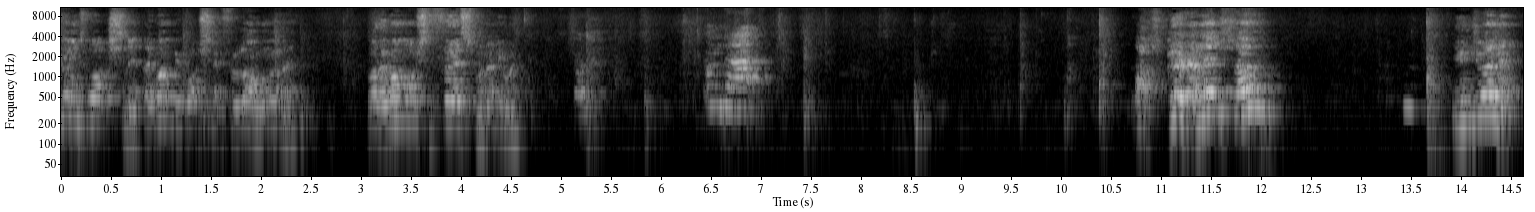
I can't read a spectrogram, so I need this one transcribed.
are watching it, they won't be watching it for long, will they? Well, they won't watch the first one anyway. I'm back. That's good, isn't it, son? You enjoying it?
